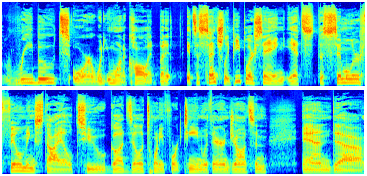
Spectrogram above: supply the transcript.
reboot or what do you want to call it, but it, it's essentially people are saying it's the similar filming style to Godzilla 2014 with Aaron Johnson and uh,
